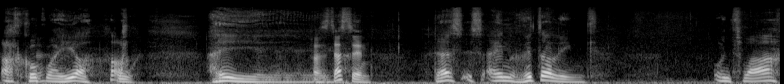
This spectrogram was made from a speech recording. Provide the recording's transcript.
Ach, guck mal hier. Oh. Hei, hei, hei. Was ist das denn? Das ist ein Ritterling. Und zwar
